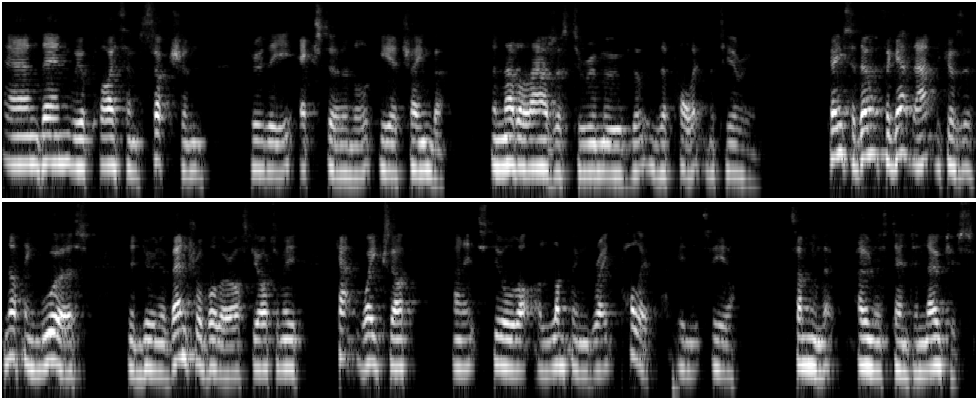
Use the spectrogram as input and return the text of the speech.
And then we apply some suction through the external ear chamber. And that allows us to remove the, the polyp material. Okay, so don't forget that because there's nothing worse than doing a ventral bulla osteotomy. Cat wakes up and it's still got a lumping great polyp in its ear, something that owners tend to notice.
